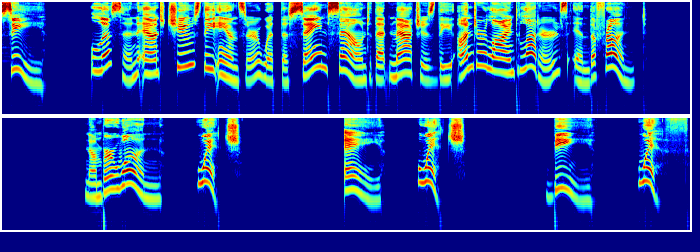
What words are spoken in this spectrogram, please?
C. Listen and choose the answer with the same sound that matches the underlined letters in the front. Number 1. Which? A. Which. B. With.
